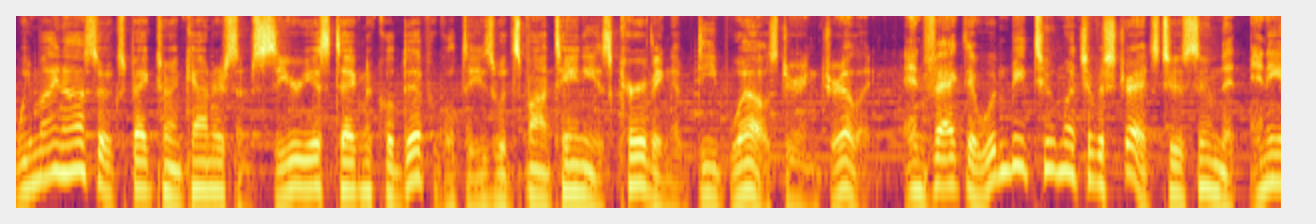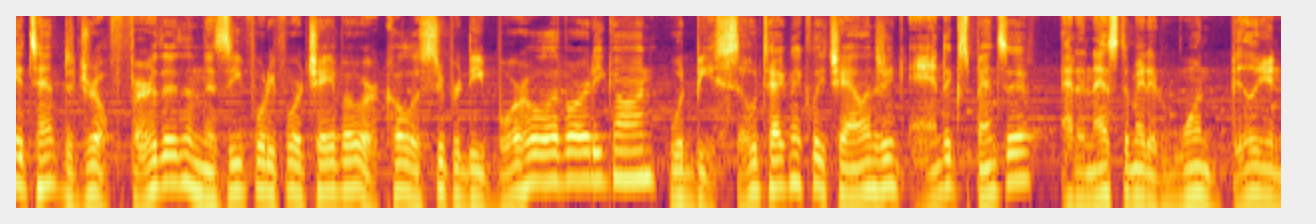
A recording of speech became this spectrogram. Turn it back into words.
we might also expect to encounter some serious technical difficulties with spontaneous curving of deep wells during drilling. In fact, it wouldn't be too much of a stretch to assume that any attempt to drill further than the Z44 Chayvo or Kola Super Deep borehole have already gone would be so technically challenging and expensive at an estimated $1 billion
